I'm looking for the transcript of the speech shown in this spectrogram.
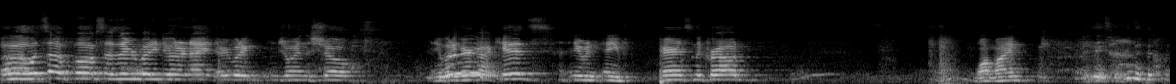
Uh, what's up, folks? How's everybody doing tonight? Everybody enjoying the show? Anybody here got kids? Anybody, any parents in the crowd? Want mine?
